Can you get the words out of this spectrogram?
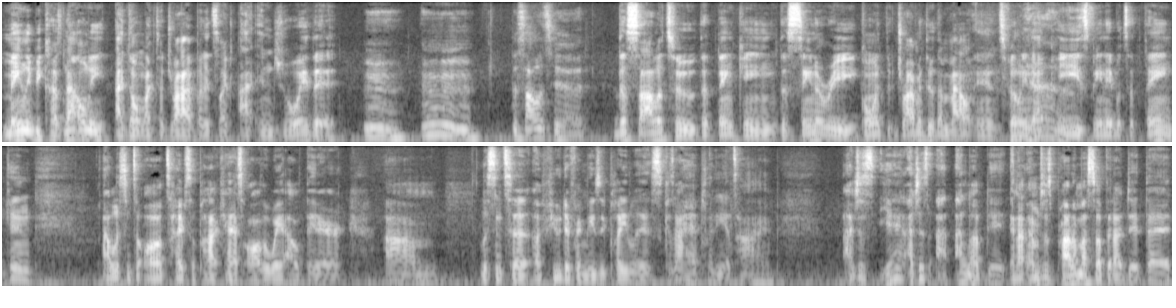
mainly because not only I don't like to drive, but it's like I enjoyed it. Mm, mm. The solitude. The solitude, the thinking, the scenery, going through, driving through the mountains, feeling that peace, being able to think, and I listen to all types of podcasts all the way out there. Um, listen to a few different music playlists because I had plenty of time. I just, yeah, I just, I, I loved it, and I, I'm just proud of myself that I did that,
